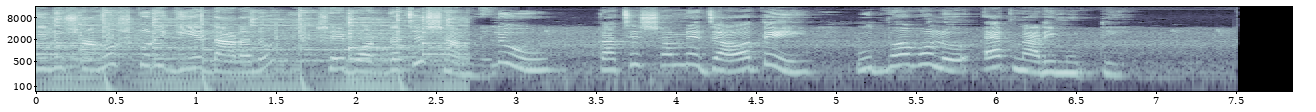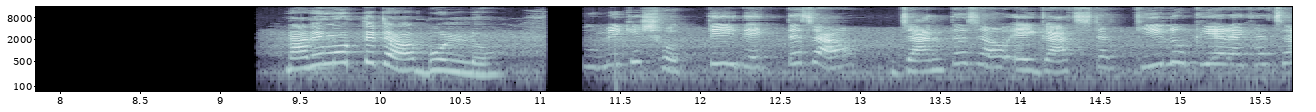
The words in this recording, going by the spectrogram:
নীলু সাহস করে গিয়ে দাঁড়াল সেই বটগাছের সামনে। নীলু গাছের সামনে যাওয়াতেই উদ্ভব হলো এক নারী মূর্তি। নারী মূর্তিটা বলল তুমি কি সত্যিই দেখতে চাও জানতে চাও এই গাছটা কি লুকিয়ে রেখেছে?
